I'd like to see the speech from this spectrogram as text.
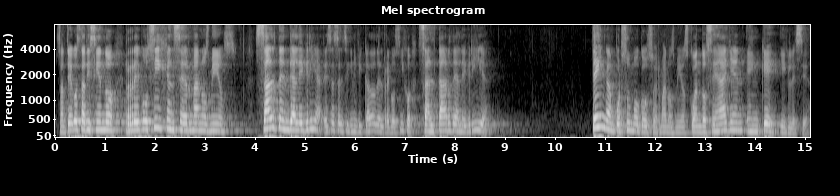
Santiago está diciendo, regocíjense hermanos míos, salten de alegría. Ese es el significado del regocijo, saltar de alegría. Tengan por sumo gozo, hermanos míos, cuando se hallen en qué iglesia?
